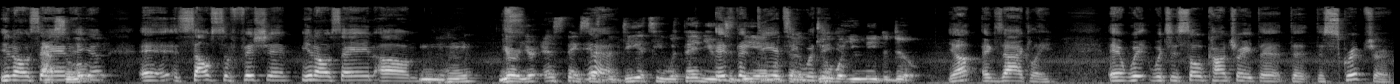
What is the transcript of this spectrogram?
You know what I'm saying? Absolutely. Self sufficient. You know what I'm saying? Um, mm-hmm. Your your instincts yeah. is the deity within you it's to be able to do what you need to do. Yep, exactly. It, which is so contrary to the, the scripture.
